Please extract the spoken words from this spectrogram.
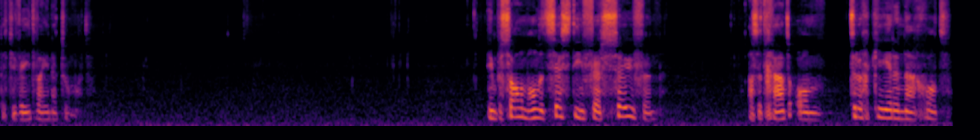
dat je weet waar je naartoe moet. In Psalm 116, vers 7, als het gaat om terugkeren naar God,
